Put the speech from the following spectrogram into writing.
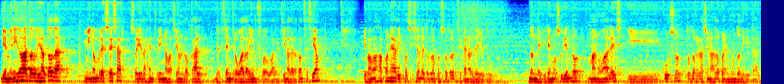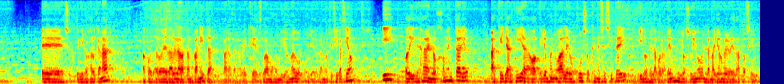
Bienvenidos a todos y a todas. Mi nombre es César, soy el agente de innovación local del Centro Guadalinfo Valencina de la Concepción y vamos a poner a disposición de todos vosotros este canal de YouTube, donde iremos subiendo manuales y cursos, todo relacionado con el mundo digital. Eh, suscribiros al canal, acordaros de darle a la campanita para cada vez que subamos un vídeo nuevo os llegue la notificación y podéis dejar en los comentarios aquellas guías o aquellos manuales o cursos que necesitéis y los elaboraremos y los subimos en la mayor brevedad posible.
